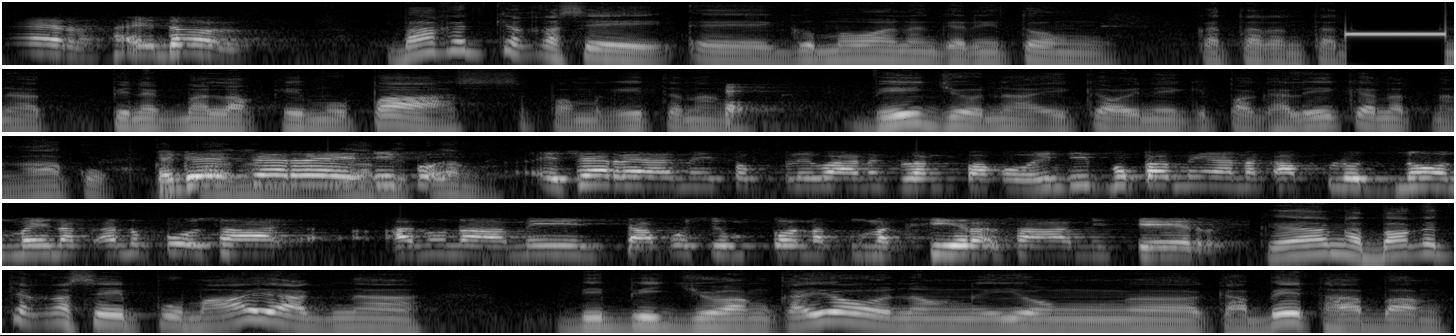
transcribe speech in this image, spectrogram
Sir, idol. bakit ka kasi eh, gumawa ng ganitong katarantad at pinagmalaki mo pa sa pamagitan ng video na ikaw ay nakikipaghalikan at nangako ka Hindi, pa ng sir, eh, hindi po, lang? eh, sir, eh, may pagliwanag lang pa ko. Hindi po kami ang nag-upload noon. May nag, ano po sa, ano namin. Tapos yung po nag, nagsira sa amin, sir. Kaya nga, bakit ka kasi pumayag na bibidyohan kayo ng iyong ah, kabit habang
